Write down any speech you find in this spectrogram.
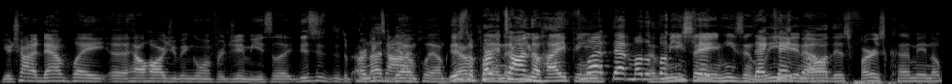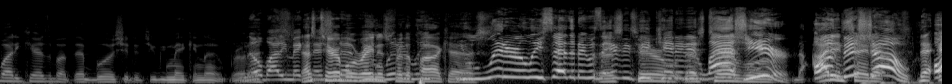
You're trying to downplay uh, how hard you've been going for Jimmy. It's like this is the, perfect I'm not time. downplaying. I'm this is the perfect time to hyping flat that motherfucking of me saying cake, he's in that lead and out. all this first coming. Nobody cares about that bullshit that you be making up, bro. That- Nobody making That's that shit terrible up. Ratings for the podcast. You literally said that it was That's the MVP terrible. candidate That's last terrible. year on this show. that. The, on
